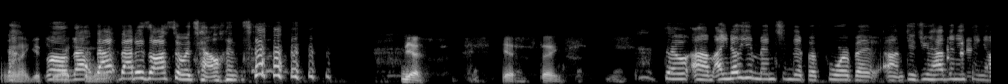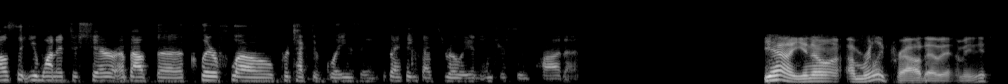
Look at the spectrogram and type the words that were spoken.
when I get to Well, that that that is also a talent. Yes, yes, thanks. so um, I know you mentioned it before, but um, did you have anything else that you wanted to share about the Clearflow protective glazing? Because I think that's really an interesting product. Yeah, you know, I'm really proud of it. I mean, it's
